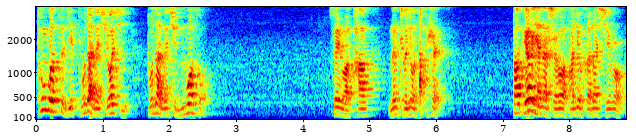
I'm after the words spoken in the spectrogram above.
通过自己不断的学习。不断的去摸索，所以说他能成就大事到第二年的时候，他就和他媳妇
